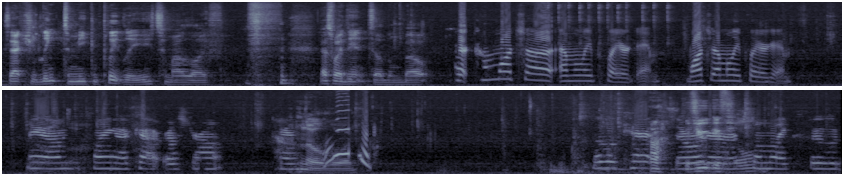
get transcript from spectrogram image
It's actually linked to me completely to my life. That's why I didn't tell them about. Here, come watch uh, Emily play her game. Watch Emily play her game. Yeah, I'm playing a cat restaurant. Okay. No lord. Little cats Ah, order if you- if- some like food.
